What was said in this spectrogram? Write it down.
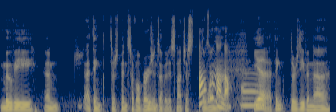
movie, and I think there's been several versions of it. It's not just the oh, one. That, uh. yeah, I think there's even a,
